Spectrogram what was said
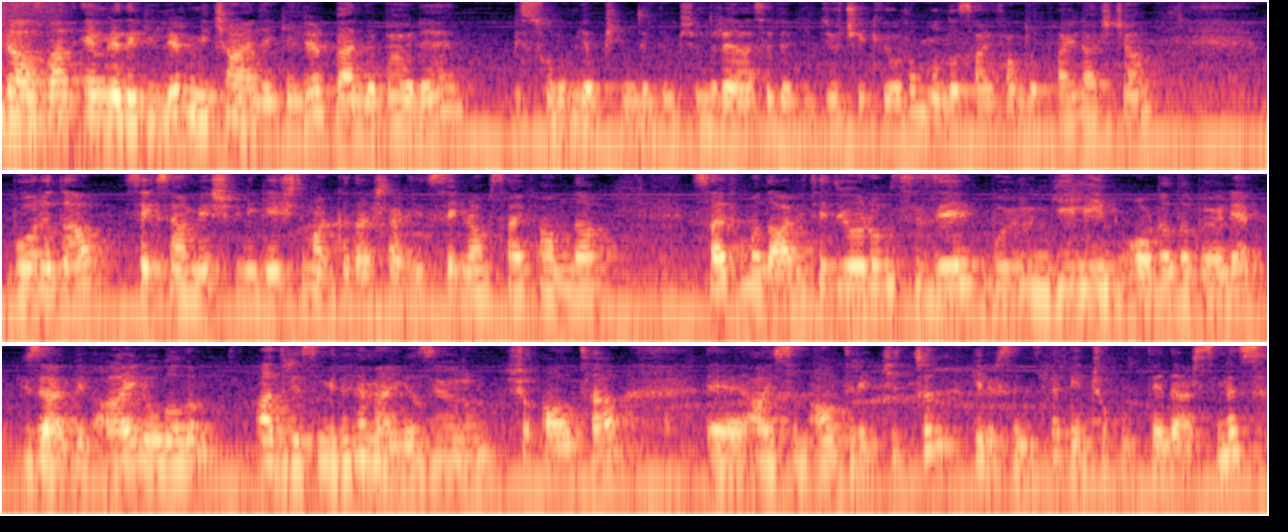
Birazdan Emre de gelir, Mikail de gelir. Ben de böyle bir sunum yapayım dedim. Şimdi Reels'e de video çekiyorum. Bunu da sayfamda paylaşacağım. Bu arada 85 bini geçtim arkadaşlar Instagram sayfamda. Sayfama davet ediyorum sizi. Buyurun gelin. Orada da böyle güzel bir aile olalım. Adresimi de hemen yazıyorum. Şu alta. E, Aysun Altire Kitchen. Gelirseniz de beni çok mutlu edersiniz.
